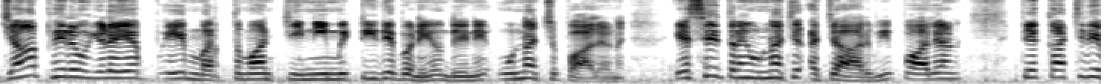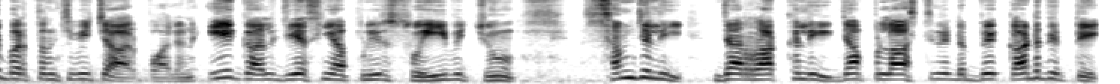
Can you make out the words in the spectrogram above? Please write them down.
ਜਾਂ ਫਿਰ ਉਹ ਜਿਹੜੇ ਇਹ- ਇਹ ਮਰਤਮਾਨ ਚੀਨੀ ਮਿੱਟੀ ਦੇ ਬਣੇ ਹੁੰਦੇ ਨੇ, ਉਹਨਾਂ 'ਚ ਪਾ ਲੈਣ। ਇਸੇ ਤਰ੍ਹਾਂ ਉਹਨਾਂ 'ਚ ਅਚਾਰ ਵੀ ਪਾ ਲੈਣ ਤੇ ਕੱਚ ਦੇ ਬਰਤਨ 'ਚ ਵੀ ਅਚਾਰ ਪਾ ਲੈਣ। ਇਹ ਗੱਲ ਜੇ ਅਸੀਂ ਆਪਣੀ ਰਸੋਈ ਵਿੱਚੋਂ ਸਮਝ ਲਈ ਜਾਂ ਰੱਖ ਲਈ ਜਾਂ ਪਲਾਸਟਿਕ ਦੇ ਡੱਬੇ ਕੱਢ ਦਿੱਤੇ,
